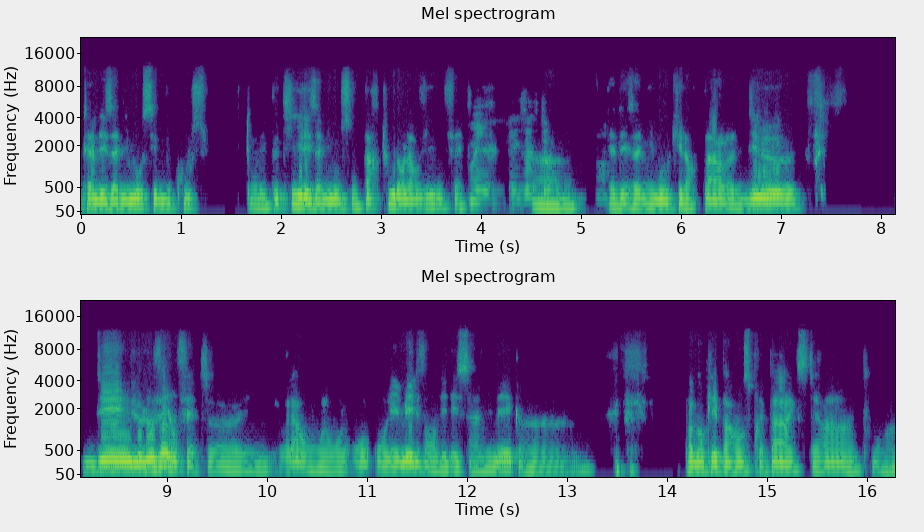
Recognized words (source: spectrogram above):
thème des animaux, c'est beaucoup pour les petits. Les animaux sont partout dans leur vie, en fait. Oui, exactement. Euh, il y a des animaux qui leur parlent dès le, dès le lever, en fait. Euh, voilà, on, on, les met devant des dessins animés comme, euh, pendant que les parents se préparent, etc., pour,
